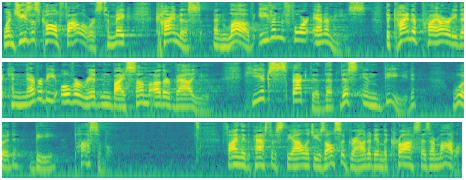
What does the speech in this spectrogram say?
When Jesus called followers to make kindness and love, even for enemies, the kind of priority that can never be overridden by some other value, he expected that this indeed would be possible. Finally, the pacifist theology is also grounded in the cross as our model.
